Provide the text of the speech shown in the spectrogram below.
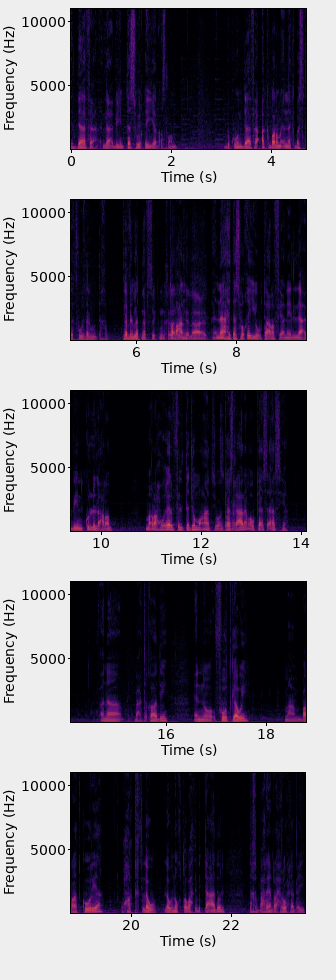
الدافع لاعبين تسويقيا أصلا بيكون دافع أكبر من إنك بس تفوز للمنتخب. قبل ما نفسك من خلالك طبعا كلاعب. ناحية تسويقية وتعرف يعني اللاعبين كل العرب ما راحوا غير في التجمعات سواء كأس العالم أو كأس آسيا. فأنا باعتقادي إنه فوت قوي مع مباراة كوريا. وحقق لو لو نقطة واحدة بالتعادل منتخب البحرين راح يروح لبعيد.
